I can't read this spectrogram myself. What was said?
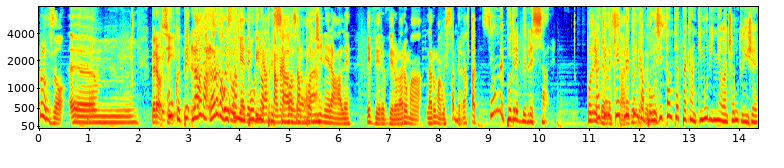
Non lo so. Ehm... Però sì, Comunque per- la No, Roma, la Roma quest'anno è un pochino appressata una cosa un però, po' eh. generale. È vero, è vero, la Roma, la Roma quest'anno in realtà Secondo me potrebbe pressare. potrebbe Anche perché pressare, mette in campo così pressare. tanti attaccanti Murigno che a un certo punto dice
